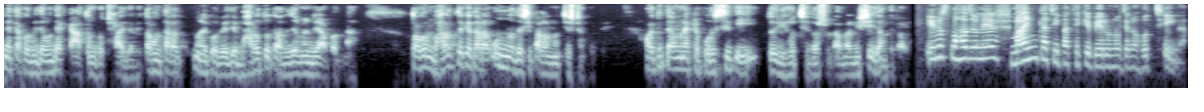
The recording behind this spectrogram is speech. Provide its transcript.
নেতাকর্মীদের মধ্যে একটা আতঙ্ক ছড়ায় যাবে। তখন তারা মনে করবে যে ভারতও তাদের জন্য নিরাপদ না। তখন ভারত থেকে তারা অন্য দেশে পালানোর চেষ্টা করবে। হয়তো তেমন একটা পরিস্থিতি তৈরি হচ্ছে, দর্শক, আমরা নিশ্চয়ই জানতে পারব। ইউনুস মহাজনের মাইন কাচিপা থেকে বেরোনো যেন হচ্ছেই না।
